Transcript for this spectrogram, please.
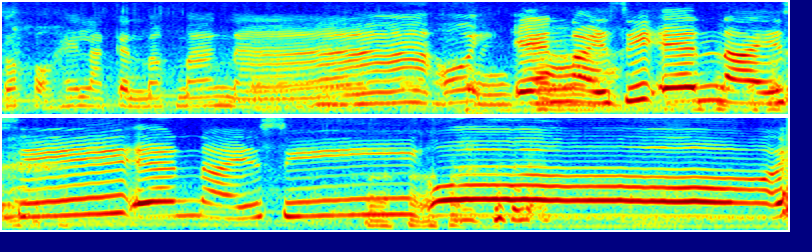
ก็ขอให้รักกันมาก ๆ นะ โอ้ยขอบคุณค่ะเอ็นไหนอยสิเอ็นไหนอยสิเอ็นไหนอยสิโอ้ย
